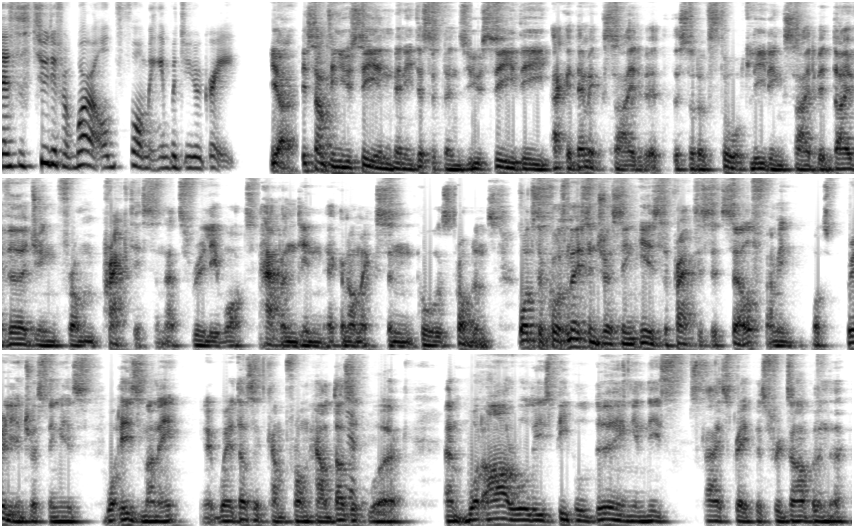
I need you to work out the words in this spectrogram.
there's just two different worlds forming. Would you agree? Yeah, it's something you see in many disciplines. You see the academic side of it, the sort of thought leading side of it diverging from practice. And that's really what happened in economics and caused problems. What's, of course, most interesting is the practice itself. I mean, what's really interesting is what is money? You know, where does it come from? How does yeah. it work? Um, what are all these people doing in these skyscrapers, for example, in the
